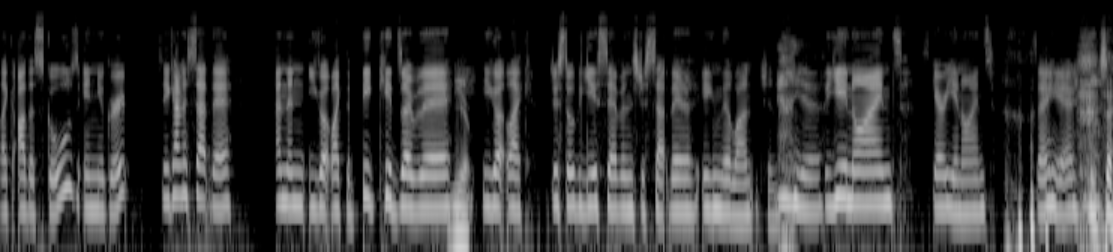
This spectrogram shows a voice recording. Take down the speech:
like other schools in your group. So you kind of sat there and then you got like the big kids over there. Yep. You got like just all the year sevens just sat there eating their lunch and yeah. the year nines scary year nines. so yeah. so,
